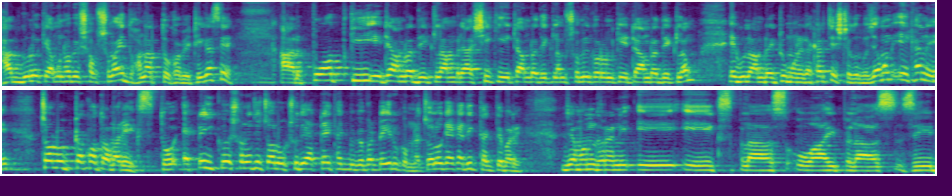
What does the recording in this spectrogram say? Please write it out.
ঘাতগুলো কেমন হবে? সবসময় ধনাত্মক হবে, ঠিক আছে? আর পদ কি? এটা আমরা দেখলাম, রাশি কি? এটা আমরা দেখলাম, সমীকরণ কি? এটা আমরা দেখলাম। এগুলো আমরা একটু মনে রাখার চেষ্টা করব। যেমন এখানে চলকটা কত আমার এক্স তো একটা ইকুয়েশনে যে চলক শুধু একটাই থাকবে, ব্যাপারটা এরকম না। চলক একাধিক থাকতে পারে। যেমন ধরেন A X plus Y plus Z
